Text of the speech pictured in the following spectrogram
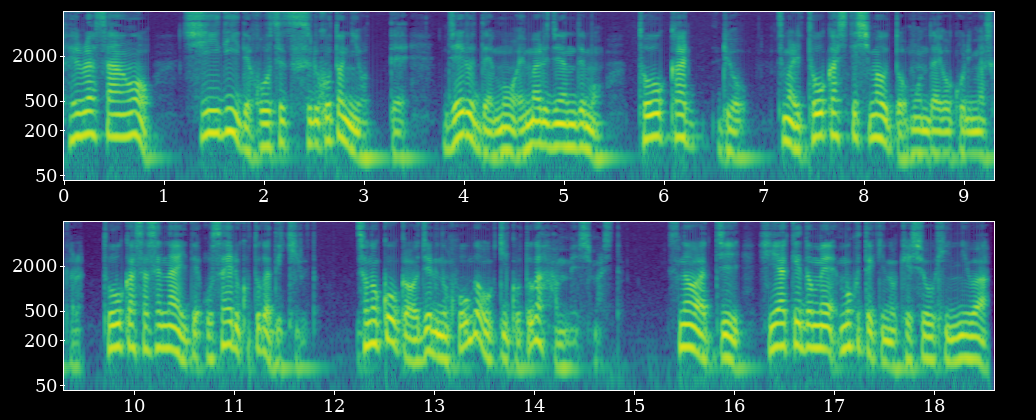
フェルラ酸を CD で包摂することによって、ジェルでもエマルジェンでも透過量、つまり透過してしまうと問題が起こりますから、透過させないで抑えることができると。その効果はジェルの方が大きいことが判明しました。すなわち、日焼け止め目的の化粧品には、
